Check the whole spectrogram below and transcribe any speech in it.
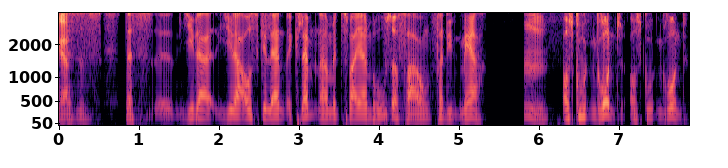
Ja. Das ist, das, äh, jeder, jeder ausgelernte Klempner mit zwei Jahren Berufserfahrung verdient mehr. Hm. Aus gutem Grund, aus gutem Grund.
